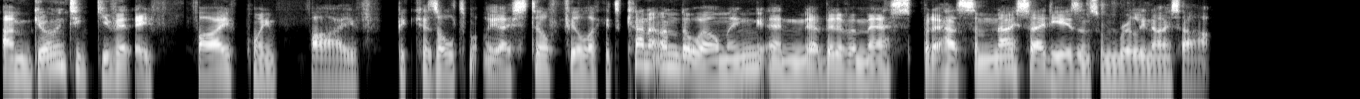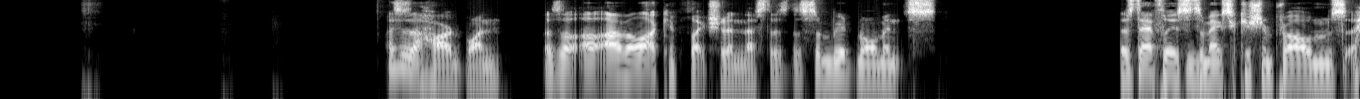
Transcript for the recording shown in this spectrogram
I'm going to give it a 5.5 because ultimately I still feel like it's kind of underwhelming and a bit of a mess, but it has some nice ideas and some really nice art. This is a hard one. There's a, I have a lot of confliction in this. There's there's some weird moments. There's definitely Hmm. some execution problems.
